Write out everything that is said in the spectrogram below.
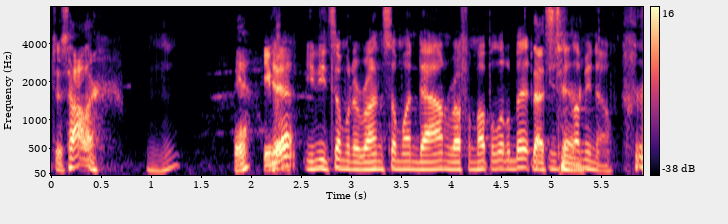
just holler. yeah, you Yeah, bet. you need someone to run someone down, rough them up a little bit. That's just Tim. let me know.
